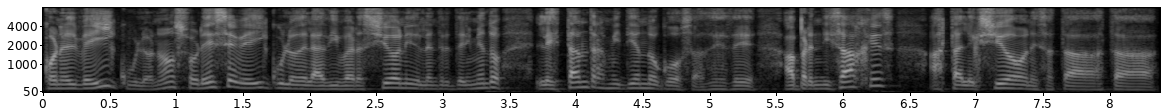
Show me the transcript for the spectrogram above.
con el vehículo, ¿no? Sobre ese vehículo de la diversión y del entretenimiento, le están transmitiendo cosas, desde aprendizajes hasta lecciones, hasta, hasta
